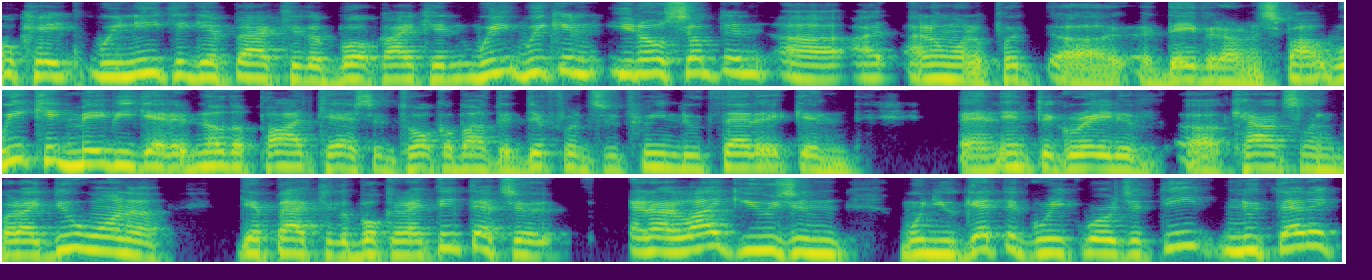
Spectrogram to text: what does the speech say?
Okay, we need to get back to the book. I can we we can you know something. Uh, I I don't want to put uh, David on the spot. We can maybe get another podcast and talk about the difference between nouthetic and and integrative uh, counseling. But I do want to get back to the book, and I think that's a and I like using when you get the Greek words. That the nouthetic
